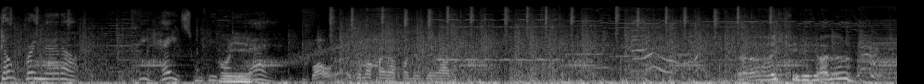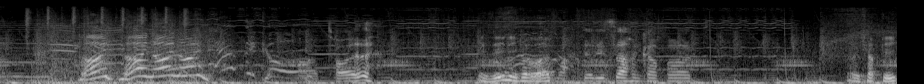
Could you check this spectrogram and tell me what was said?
don't bring that up. He hates when people Oh. Wow, da ist noch einer von den Dingern. Ah, ich kriege die alle. Nein, nein, nein, nein. Ah, toll. Ich sehe nicht mal was. Macht dir die Sachen kaputt. Ich hab dich.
